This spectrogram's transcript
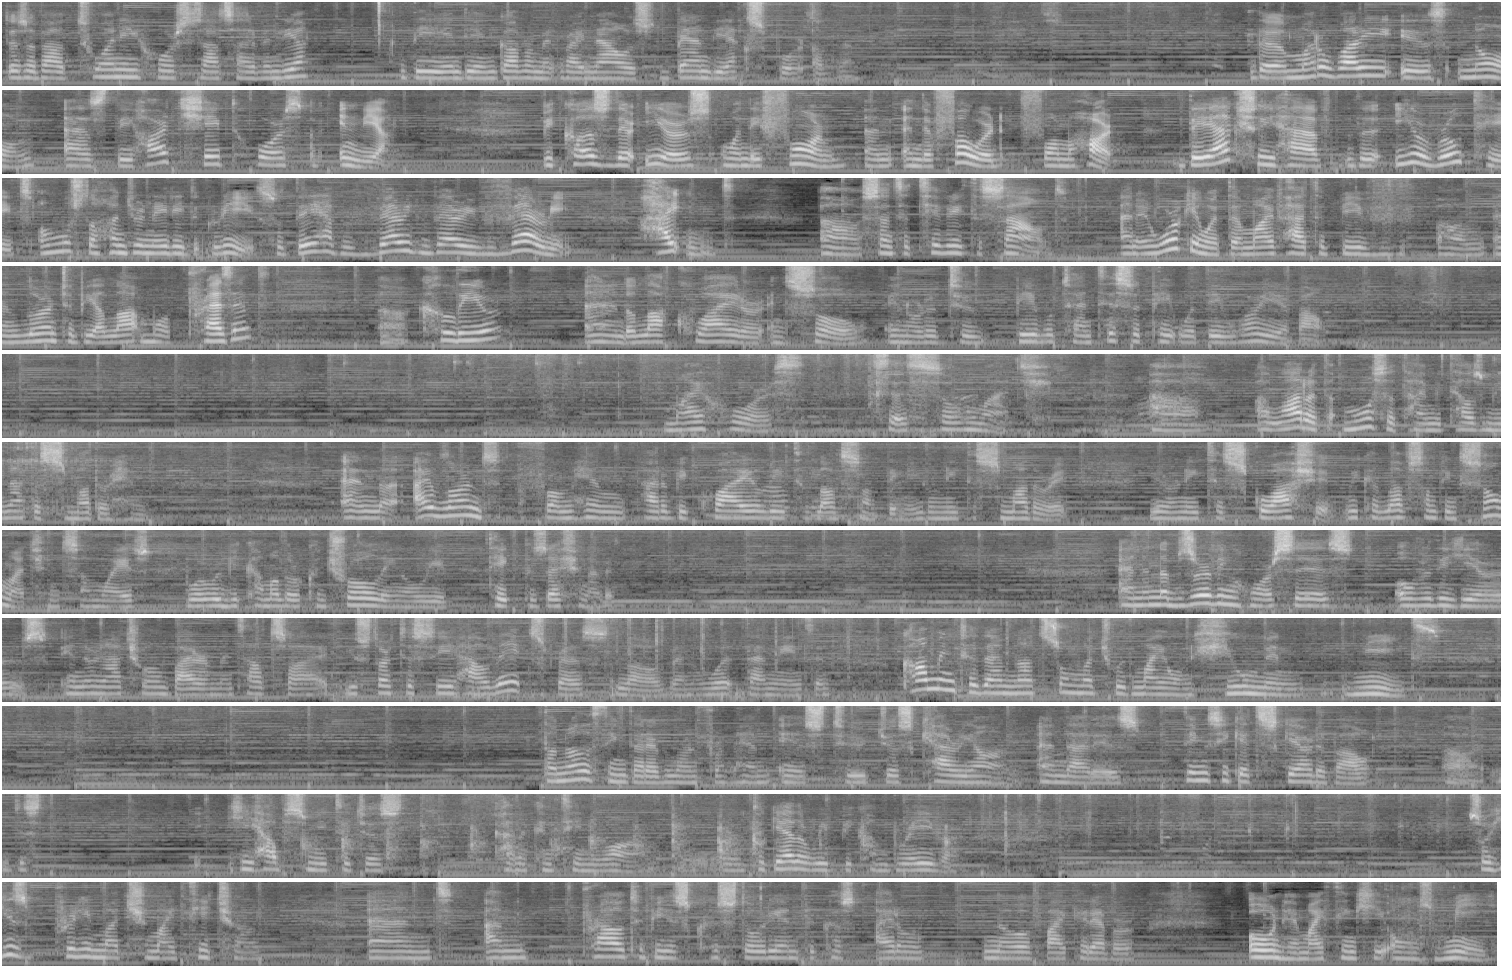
There's about 20 horses outside of India. The Indian government right now has banned the export of them. The Marwari is known as the heart-shaped horse of India because their ears, when they form and, and they're forward, form a heart. They actually have, the ear rotates almost 180 degrees, so they have a very, very, very heightened uh, sensitivity to sound. And in working with them, I've had to be um, and learn to be a lot more present, uh, clear, and a lot quieter in soul in order to be able to anticipate what they worry about. My horse says so much. Uh, a lot of, most of the time, he tells me not to smother him. And uh, I learned from him how to be quietly to love something. You don't need to smother it. You don't need to squash it. We can love something so much in some ways where we become a little controlling or we take possession of it. And in observing horses over the years in their natural environments outside, you start to see how they express love and what that means. And coming to them not so much with my own human needs, Another thing that I've learned from him is to just carry on, and that is things he gets scared about. Uh, just he helps me to just kind of continue on. And together we've become braver. So he's pretty much my teacher, and I'm proud to be his custodian because I don't know if I could ever own him. I think he owns me.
